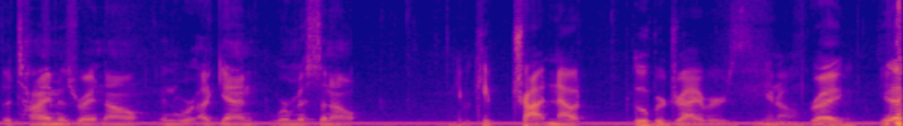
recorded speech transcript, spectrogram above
the time is right now. And we're, again, we're missing out. we keep trotting out Uber drivers, you know. Right. Yeah.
